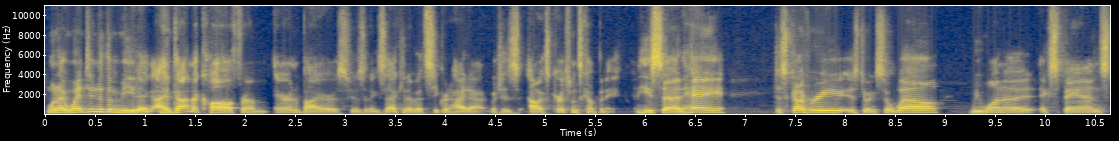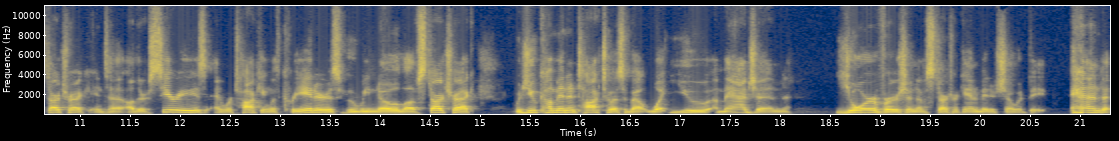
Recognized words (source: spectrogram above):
when I went into the meeting, I had gotten a call from Aaron Baiers, who's an executive at Secret Hideout, which is Alex Kurtzman's company. And he said, Hey, Discovery is doing so well. We want to expand Star Trek into other series, and we're talking with creators who we know love Star Trek. Would you come in and talk to us about what you imagine your version of Star Trek animated show would be? And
